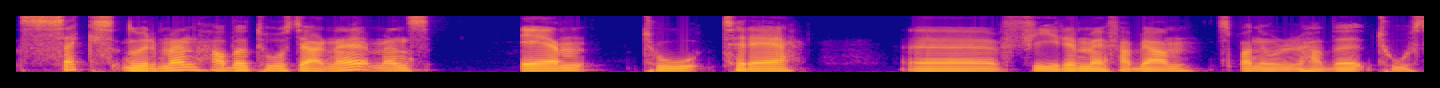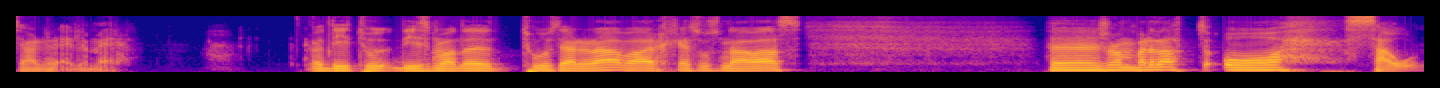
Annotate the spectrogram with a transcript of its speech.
seks nordmenn hadde to stjerner, mens én, to, tre, eh, fire med Fabian spanjoler hadde to stjerner eller mer. Og de, to, de som hadde to stjerner da, var Jesus Navas, eh, Jean Bernat og Saul.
